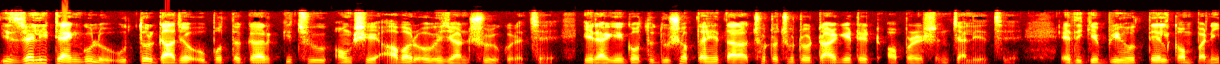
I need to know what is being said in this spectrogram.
ইসরায়েলি ট্যাঙ্কগুলো উত্তর গাজা উপত্যকার কিছু অংশে আবার অভিযান শুরু করেছে। এর আগে গত দু সপ্তাহে তারা ছোট ছোট টার্গেটেড অপারেশন চালিয়েছে। এদিকে বৃহৎ তেল কোম্পানি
